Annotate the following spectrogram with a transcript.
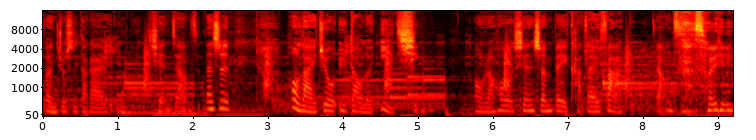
分，就是大概五年前这样子。但是后来就遇到了疫情，哦，然后先生被卡在法国这样子，所以，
